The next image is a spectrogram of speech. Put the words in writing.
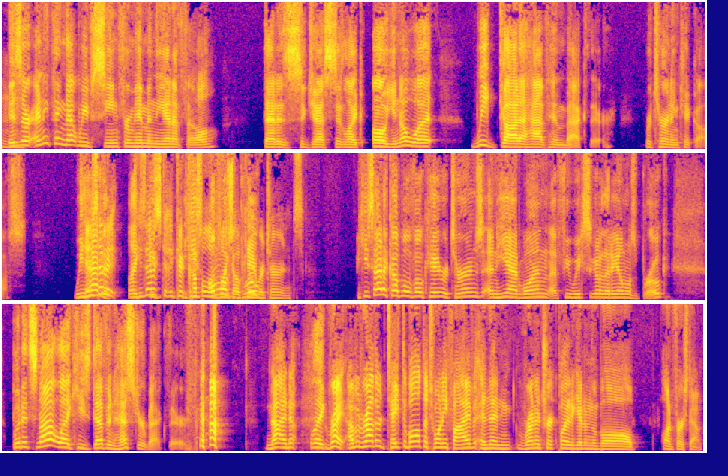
Mm-hmm. Is there anything that we've seen from him in the NFL that has suggested like, oh, you know what, we gotta have him back there returning kickoffs? We have it. Like he's had a, a couple of like okay broke. returns he's had a couple of okay returns, and he had one a few weeks ago that he almost broke. But it's not like he's Devin Hester back there. no, I know. Like right, I would rather take the ball to twenty five and then run a trick play to get him the ball on first down.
